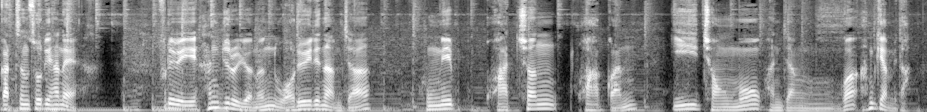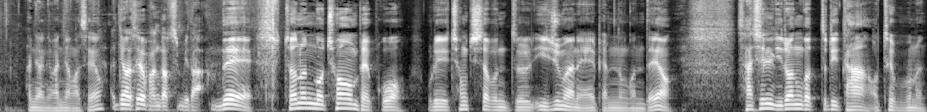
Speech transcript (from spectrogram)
같은 소리 하네. 프리웨이 한 줄을 여는 월요일의 남자 국립과천과학관 이정모 관장과 함께합니다. 관장님 안녕하세요. 안녕하세요. 반갑습니다. 네, 저는 뭐 처음 뵙고 우리 청취자분들 2주 만에 뵙는 건데요. 사실 이런 것들이 다 어떻게 보면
